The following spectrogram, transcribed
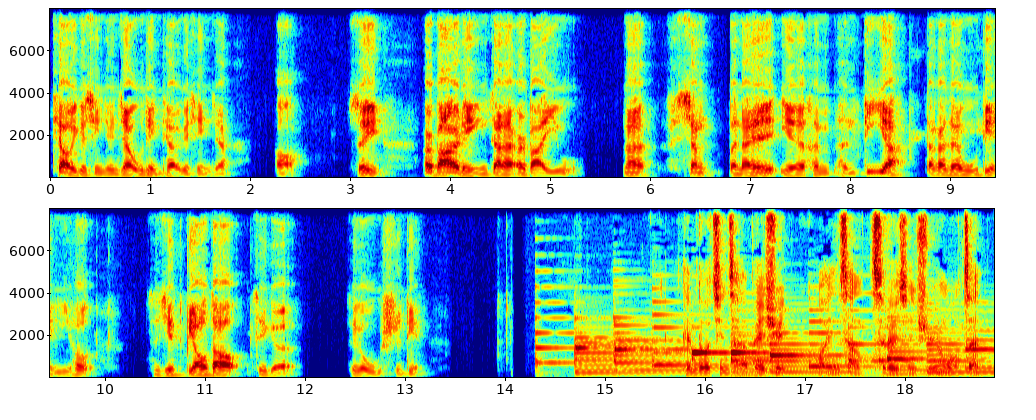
跳一个行权价，五点跳一个行权价，哦，所以二八二零再来二八一五，那像本来也很很低啊，大概在五点以后直接飙到这个这个五十点。更多精彩的培训，欢迎上策略型学院网站。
